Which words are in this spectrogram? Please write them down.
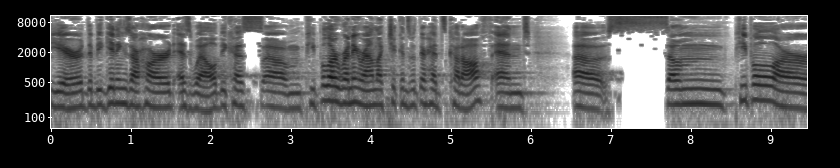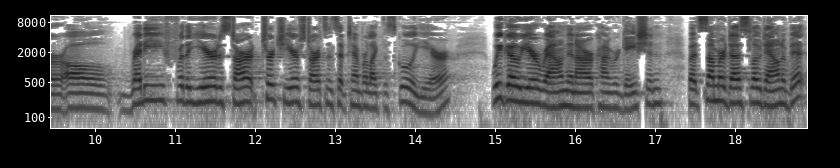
year, the beginnings are hard as well because um, people are running around like chickens with their heads cut off, and uh, some people are all ready for the year to start. Church year starts in September, like the school year. We go year round in our congregation, but summer does slow down a bit.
